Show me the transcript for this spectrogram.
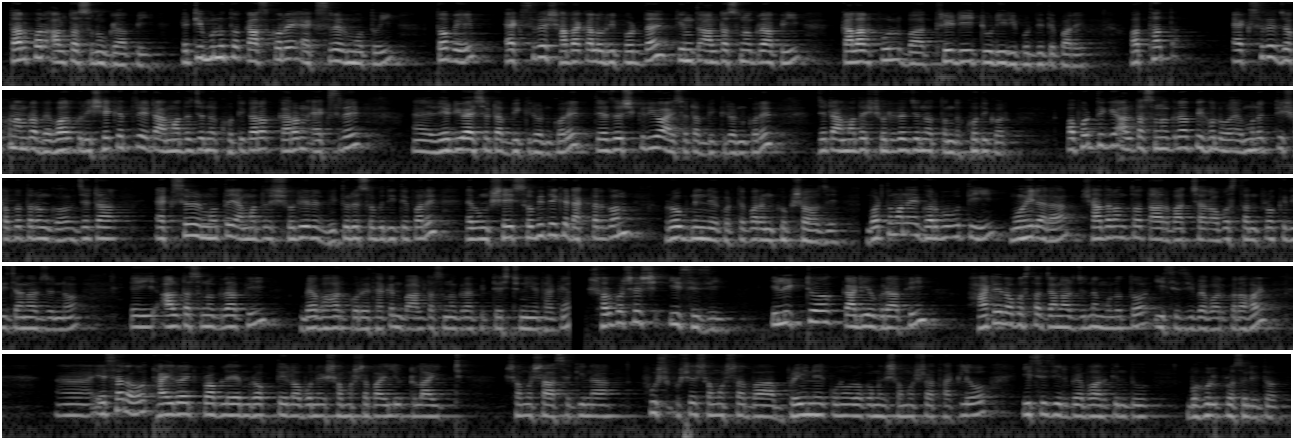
তারপর আলট্রাসোনোগ্রাফি, এটি মূলত কাজ করে এক্স রের মতোই। তবে এক্স রে সাদা কালো রিপোর্ট দেয়, কিন্তু আলট্রাসোনোগ্রাফি কালারফুল বা three D, two D report দিতে পারে। অর্থাৎ এক্স রে যখন আমরা ব্যবহার করি, সেক্ষেত্রে এটা আমাদের জন্য ক্ষতিকারক। কারণ এক্স রে রেডিও আইসোটাপ বিকিরণ করে তেজস্ক্রিয় আইসোটাপ বিকিরণ করে, যেটা আমাদের শরীরের জন্য অত্যন্ত ক্ষতিকর। অপরদিকে আলট্রাসোনোগ্রাফি হলো এমন একটি শব্দতরঙ্গ যেটা এক্স রের মতোই আমাদের শরীরের ভিতরে ছবি দিতে পারে এবং সেই ছবি দেখে ডাক্তারগণ রোগ নির্ণয় করতে পারেন খুব সহজে। বর্তমানে গর্ভবতী মহিলারা সাধারণত তার বাচ্চার অবস্থান প্রকৃতি জানার জন্য এই আলট্রাসোনোগ্রাফি ব্যবহার করে থাকেন বা আলট্রাসোনোগ্রাফি টেস্ট নিয়ে থাকেন। সর্বশেষ ইসিজি ইলেকট্রোকার্ডিওগ্রাফি হার্টের অবস্থা জানার জন্য মূলত ইসিজি ব্যবহার করা হয়। এছাড়াও থাইরয়েড প্রবলেম, রক্তে লবণের সমস্যা বা ইলেকট্রোলাইট সমস্যা আছে কি না, ফুসফুসের সমস্যা বা ব্রেইনে কোনো রকমের সমস্যা থাকলেও ইসিজির ব্যবহার কিন্তু বহুল প্রচলিত।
